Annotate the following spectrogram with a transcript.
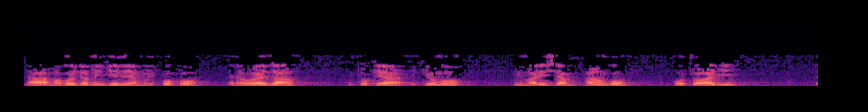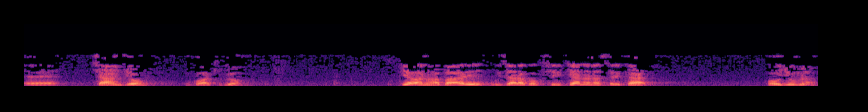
na magonjwa mengine ya mlipuko yanayoweza kutokea ikiwemo kuimarisha mpango wa utoaji e, chanjo mkoa wa Kigoma. Pia wanahabari, wizara kwa kushirikiana na serikali kwa ujumla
